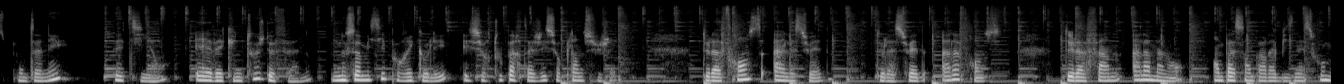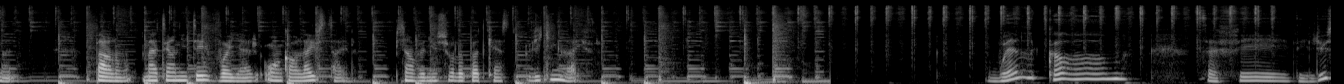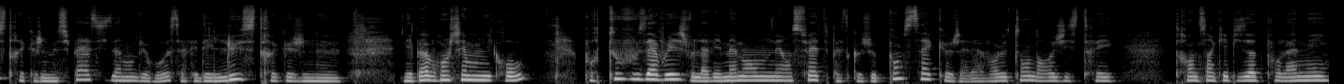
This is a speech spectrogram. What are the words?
Spontané, pétillant et avec une touche de fun, nous sommes ici pour rigoler et surtout partager sur plein de sujets. De la France à la Suède, de la Suède à la France, de la femme à la maman, en passant par la businesswoman. Parlons maternité, voyage ou encore lifestyle. Bienvenue sur le podcast Viking Life. Welcome Ça fait des lustres que je ne me suis pas assise à mon bureau, ça fait des lustres que je ne n'ai pas branché mon micro. Pour tout vous avouer, je vous l'avais même emmené en Suède parce que je pensais que j'allais avoir le temps d'enregistrer 35 épisodes pour l'année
